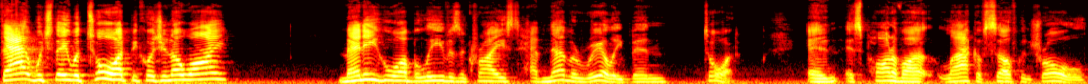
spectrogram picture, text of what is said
that which they were taught, because you know why? Many who are believers in Christ have never really been taught and it's part of our lack of self control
